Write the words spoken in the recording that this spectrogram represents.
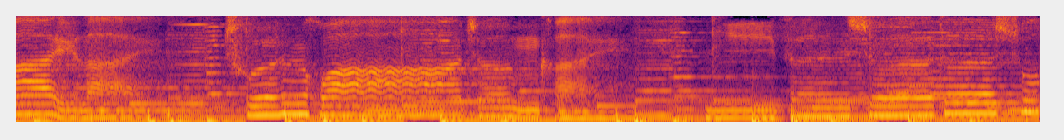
春才来，春花正开。你怎舍得说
